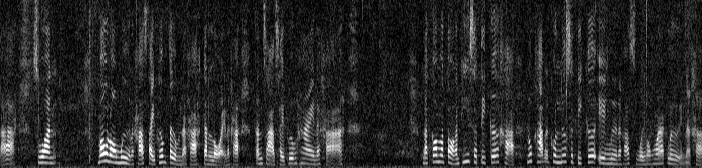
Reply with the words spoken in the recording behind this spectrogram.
ค่ะ ส่วนเบ้ารองมือนะคะ ใส่เพิ่มเติมนะคะ กันลอยนะคะ กันสาดใส่เพิ่มให้นะคะแล้วก็มาต่อกันที่สติกเกอร์ค่ะ ลูกค้าเป็นคนเลือกสติกเกอร์เองเลยนะคะ สวยมากๆเลยนะคะ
